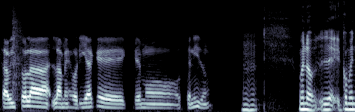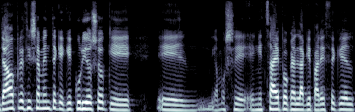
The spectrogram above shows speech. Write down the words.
se ha visto la, la mejoría que, que hemos obtenido, ¿no? Bueno, comentábamos precisamente que qué curioso que, eh, digamos, eh, en esta época en la que parece que el,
